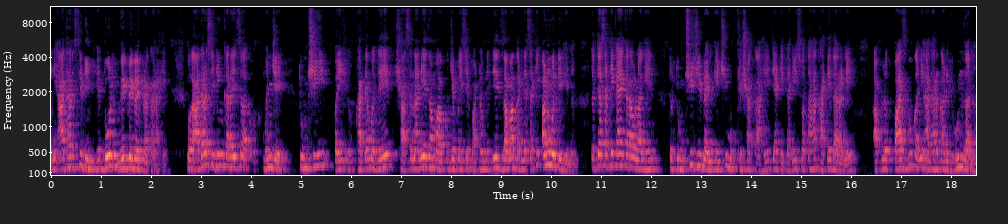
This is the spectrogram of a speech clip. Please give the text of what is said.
आणि आधार सीडिंग हे दोन वेगवेगळे प्रकार आहे मग आधार सीडिंग करायचं म्हणजे तुमची पै खात्यामध्ये शासनाने जमा जे पैसे पाठवले ते जमा करण्यासाठी अनुमती घेणं. तर त्यासाठी काय करावं लागेल? तर तुमची जी बँकेची मुख्य शाखा आहे त्या ठिकाणी स्वतः खातेदाराने आपलं पासबुक आणि आधार कार्ड घेऊन जाणं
